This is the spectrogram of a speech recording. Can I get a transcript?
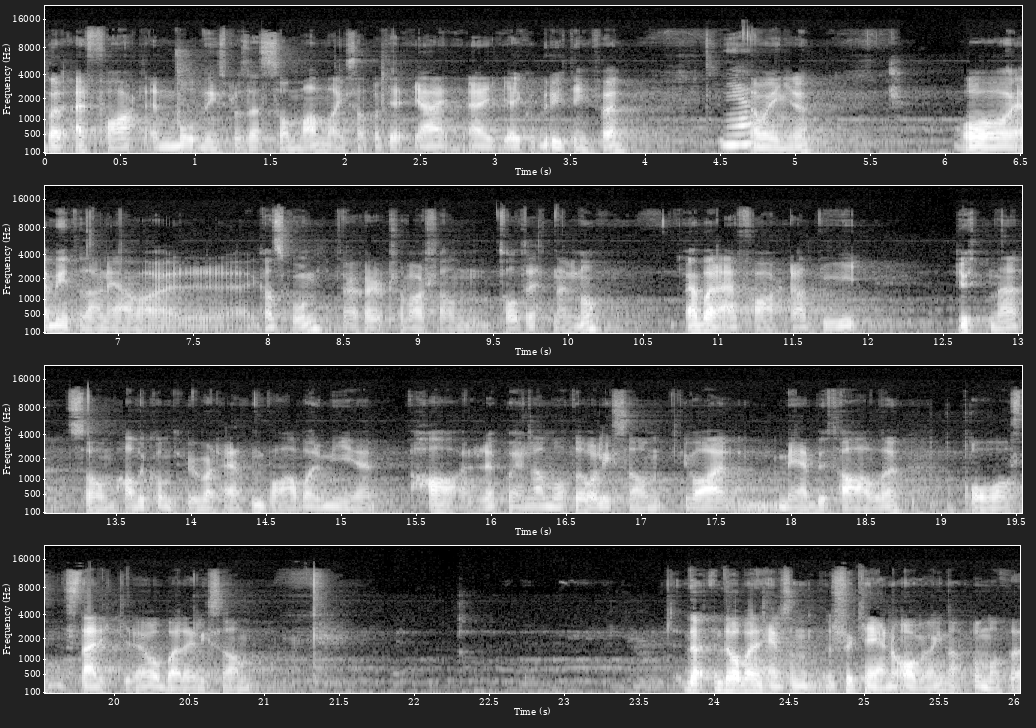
bare erfart en modningsprosess som mann. ikke sant? Ok, Jeg, jeg, jeg gikk på bryting før da ja. jeg var yngre. Og jeg begynte der når jeg var ganske ung. Jeg var sånn 12-13 eller noe. Og jeg bare erfarte at de guttene som hadde kommet til puberteten, var bare mye hardere på en eller annen måte. Og liksom de var mer brutale og sterkere og bare liksom det, det var bare en helt sånn sjokkerende overgang, da, på en måte.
